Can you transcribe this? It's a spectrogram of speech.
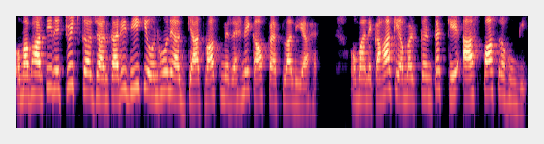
उमा भारती ने ट्वीट कर जानकारी दी कि उन्होंने अज्ञातवास में रहने का फैसला लिया है। उमा ने कहा कि अमरकंटक के आसपास रहूँगी।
